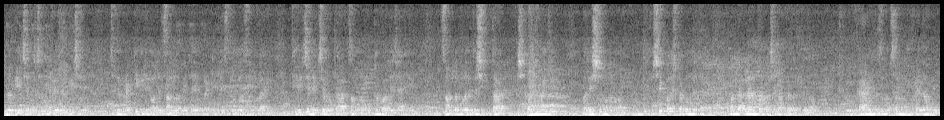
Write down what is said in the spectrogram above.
किंवा बी एच एम एसचे फिजिओथेरपीचे जिथे प्रॅक्टिकली नॉलेज चांगलं मिळते प्रॅक्टिकली एक्सप्लोजर चांगलं आहे. थिअरीचे लेक्चर होतात चांगलं मोठं कॉलेज आहे. चांगलं मुलं तिथं शिकतात. अशी कॉलेज माहिती बरेचशे मुलांना माहिती मग ते कसे कॉलेज टाकून देतात? मग लागल्यानंतर पश्चाताप करतात तिथे जाऊन. काय होईल त्याचं नुकसान होईल फायदा होईल?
